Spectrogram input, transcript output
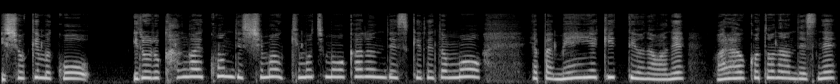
一生懸命こう、いろいろ考え込んでしまう気持ちもわかるんですけれども、やっぱり免疫っていうのはね、笑うことなんですね。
